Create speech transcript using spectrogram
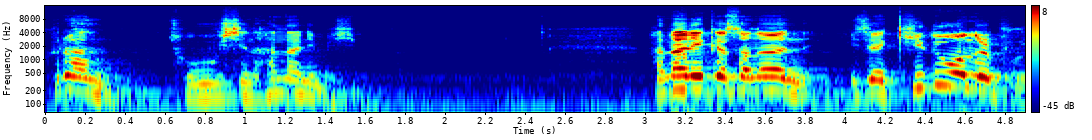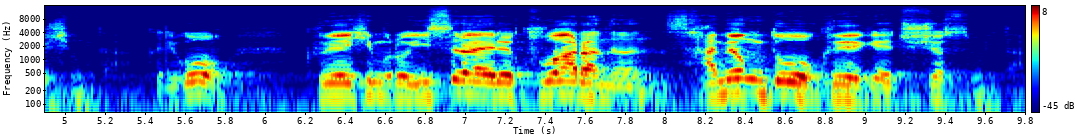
그러한 좋으신 하나님이십니다. 하나님께서는 이제 기드온을 부르십니다. 그리고 그의 힘으로 이스라엘을 구하라는 사명도 그에게 주셨습니다.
